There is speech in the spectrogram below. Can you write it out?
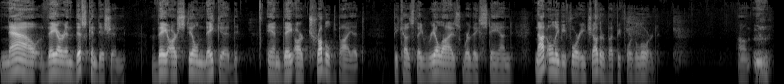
Now they are in this condition. They are still naked and they are troubled by it because they realize where they stand, not only before each other, but before the Lord. Um,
